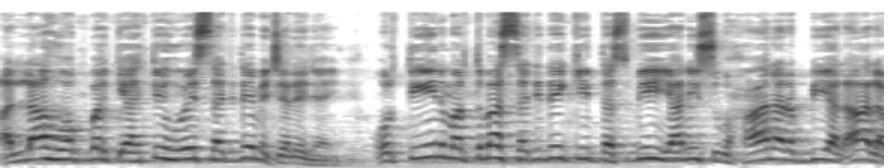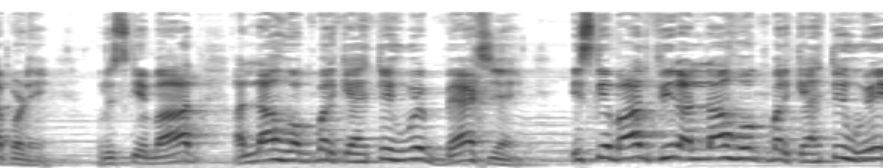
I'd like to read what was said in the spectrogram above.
अल्लाह अकबर कहते हुए सजदे में चले जाएँ और तीन मरतबा सजदे की तस्बीह यानी सुबहान रब्बी अला पढ़ें और इसके बाद अल्लाह अकबर कहते हुए बैठ जाएँ। इसके बाद फिर अल्लाह अकबर कहते हुए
